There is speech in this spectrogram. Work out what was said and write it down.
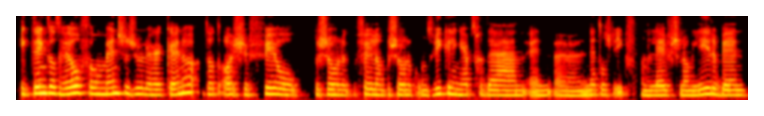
ik denk dat heel veel mensen zullen herkennen dat als je veel, persoonlijk, veel aan persoonlijke ontwikkeling hebt gedaan en eh, net als ik van de levenslang leren ben,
